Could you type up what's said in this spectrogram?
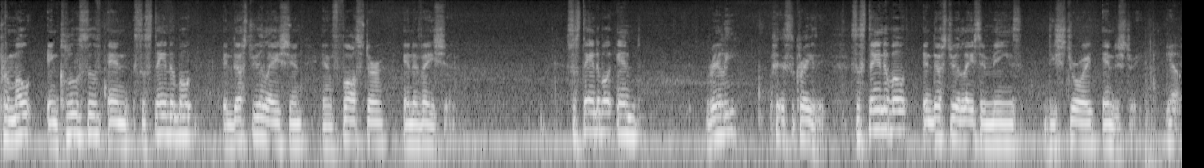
Promote inclusive and sustainable industrialization and foster innovation. Sustainable in really? It's crazy. Sustainable industrialization means destroyed industry. Yep.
